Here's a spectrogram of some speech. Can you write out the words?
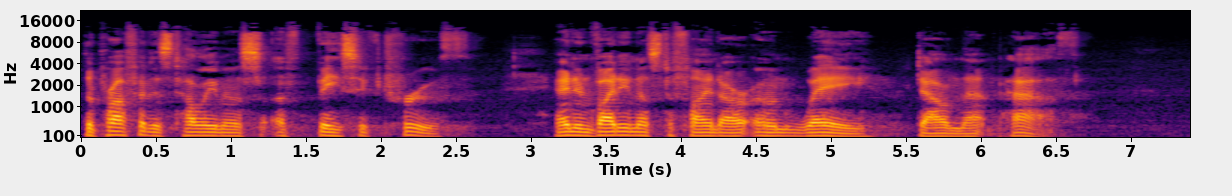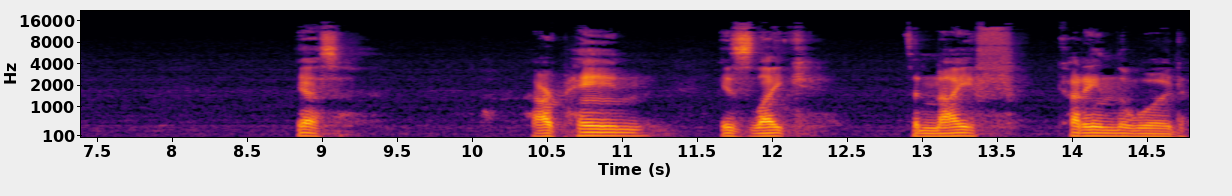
The prophet is telling us a basic truth and inviting us to find our own way down that path. Yes, our pain is like the knife cutting the wood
